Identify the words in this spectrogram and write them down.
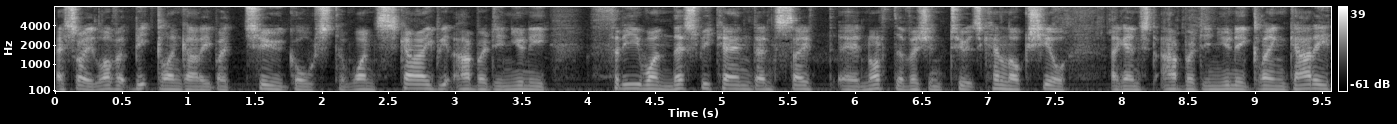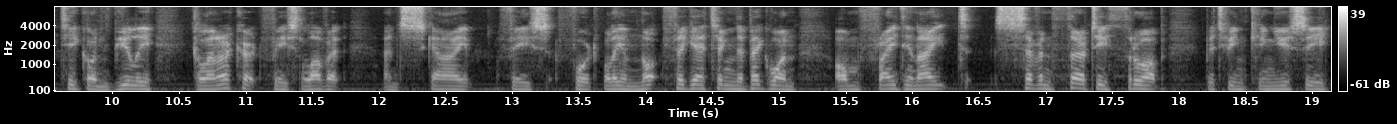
Uh, sorry, Lovat beat Glengarry by two goals to one. Skye beat Aberdeen Uni 3 1 this weekend in South uh, North Division 2. It's Kinlochshiel against Aberdeen Uni. Glengarry take on Beauly. Glenurquhart face Lovat and Skye face Fort William. Not forgetting the big one on Friday night, 7:30 throw up between Kingussie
